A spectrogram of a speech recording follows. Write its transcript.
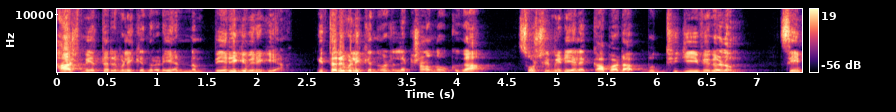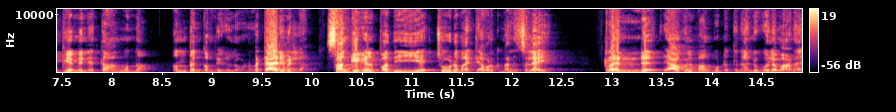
ഹാഷ്മിയെ തെറിവിളിക്കുന്നവരുടെ എണ്ണം പെരുകി വരികയാണ്. ഈ തെറിവിളിക്കുന്നവരുടെ ലക്ഷണം നോക്കുക. സോഷ്യൽ മീഡിയയിലെ കപട ബുദ്ധിജീവികളും സി പി എമ്മിനെ താങ്ങുന്ന അന്തം കമ്പികളുമാണ് മറ്റാരുമില്ല. സംഖ്യകൾ പതിയെ ചൂട് മാറ്റി. അവർക്ക് മനസ്സിലായി. ട്രെൻഡ് രാഹുൽ മാങ്കൂട്ടത്തിന് അനുകൂലമാണ്.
